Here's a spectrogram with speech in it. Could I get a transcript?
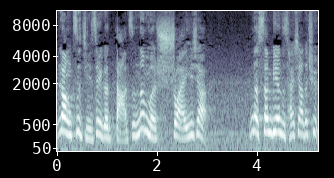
让自己这个打字那么甩一下，那三鞭子才下得去，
